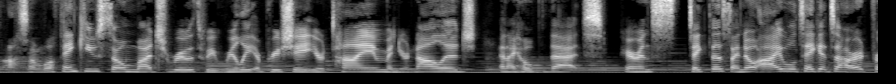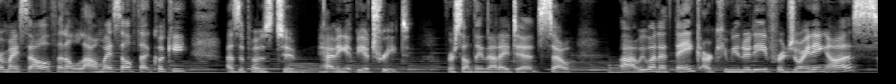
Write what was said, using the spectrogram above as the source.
awesome. Well, thank you so much, Ruth. We really appreciate your time and your knowledge. And I hope that parents take this. I know I will take it to heart for myself and allow myself that cookie as opposed to having it be a treat for something that I did. So uh, we want to thank our community for joining us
